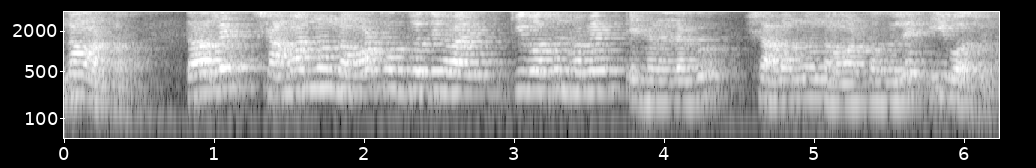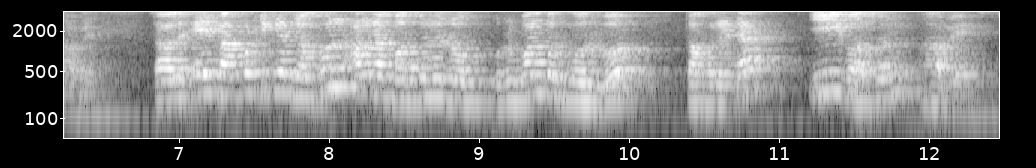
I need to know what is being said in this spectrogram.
নঅর্থক তাহলে সামান্য নঅর্থক যদি হয়, কি বচন হবে? এখানে দেখো, সামান্য নঅর্থক হলে ই বচন হবে। তাহলে এই বাক্যটিকে যখন আমরা বচনে রূপান্তর করব, তখন এটা ই বচন হবে।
